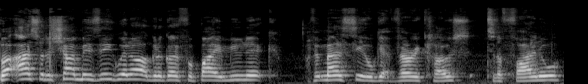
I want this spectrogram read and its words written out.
But as for the Champions League winner, I'm going to go for Bayern Munich. I think Man City will get very close to the final.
